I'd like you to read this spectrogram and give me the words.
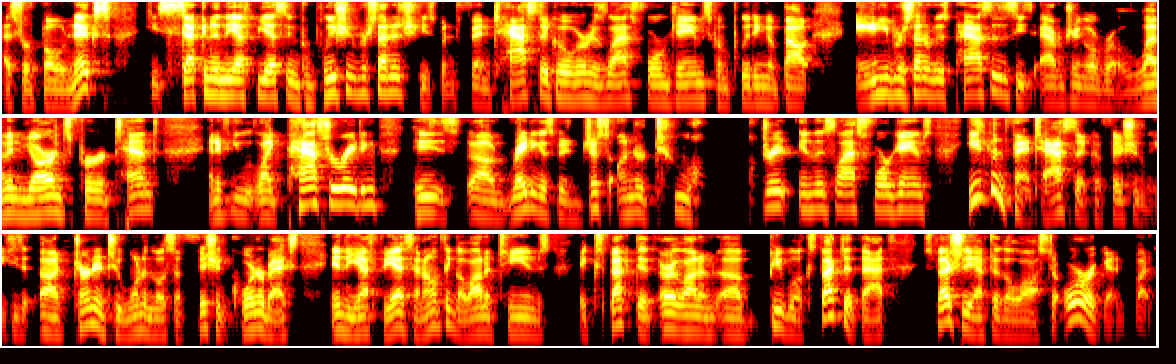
As for Bo Nix, he's second in the FBS in completion percentage. He's been fantastic over his last four games, completing about 80% of his passes. He's averaging over 11 yards per attempt. And if you like passer rating, his uh, rating has been just under 200 in his last four games. He's been fantastic efficiently. He's uh, turned into one of the most efficient quarterbacks in the FBS. And I don't think a lot of teams expected, or a lot of uh, people expected that, especially after the loss to Oregon. But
